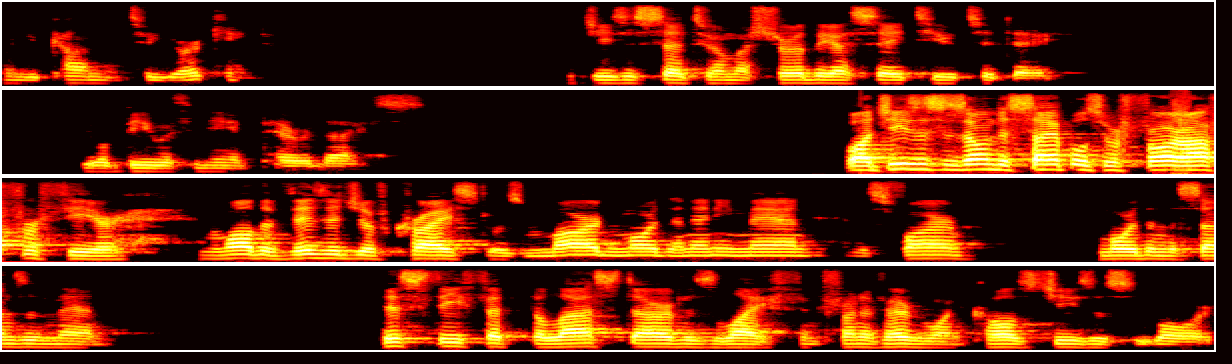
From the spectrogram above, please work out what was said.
when you come into your kingdom. Jesus said to him, Assuredly I say to you today, you will be with me in paradise. While Jesus' own disciples were far off for fear, and while the visage of Christ was marred more than any man, in his form more than the sons of men, this thief at the last hour of his life in front of everyone calls Jesus Lord.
